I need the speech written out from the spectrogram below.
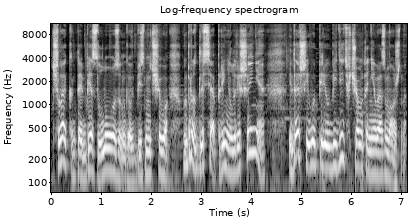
человек, когда без лозунгов, без ничего, он просто для себя принял решение, и дальше его переубедить в чем-то невозможно.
